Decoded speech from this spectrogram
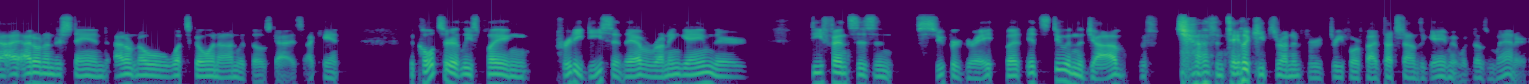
I, I don't understand. I don't know what's going on with those guys. I can't. The Colts are at least playing pretty decent. They have a running game. Their defense isn't super great, but it's doing the job. If Jonathan Taylor keeps running for three, four, five touchdowns a game, it doesn't matter.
